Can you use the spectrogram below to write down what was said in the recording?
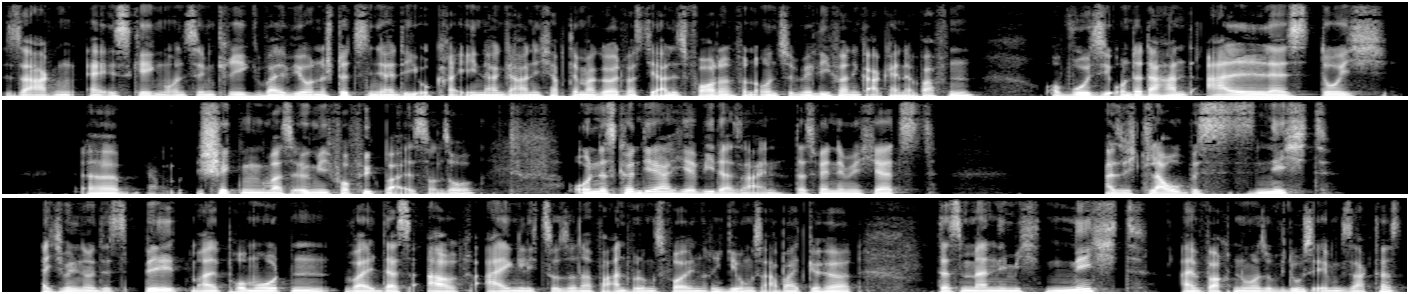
sagen, er ist gegen uns im Krieg, weil wir unterstützen ja die Ukrainer gar nicht. Habt ihr mal gehört, was die alles fordern von uns und wir liefern gar keine Waffen, obwohl sie unter der Hand alles durch äh, schicken, was irgendwie verfügbar ist und so. Und es könnte ja hier wieder sein. Das wäre nämlich jetzt, also ich glaube es nicht, ich will nur das Bild mal promoten, weil das auch eigentlich zu so einer verantwortungsvollen Regierungsarbeit gehört, dass man nämlich nicht einfach nur, so wie du es eben gesagt hast,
